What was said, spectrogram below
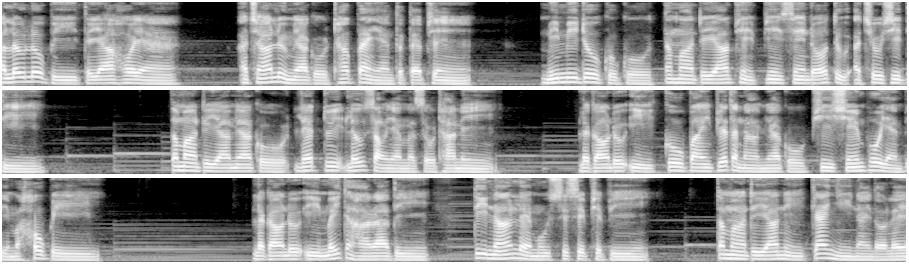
အလုတ်လုတ်ပြီးတရားဟောရန် အခြားလူများကို ထောက်ပံ့ရန်တသက်ဖြင့်မိမိတို့ကိုယ်ကိုတမန်တရားဖြင့်ပြင်ဆင်တော်သူအချို့ရှိသည်တမန်တရားများကိုလက်တွေ့လှုပ်ဆောင်ရန်မဆိုထားနှင့်၎င်းတို့၏ကိုယ်ပိုင်ပြဿနာများကို ဖြေရှင်းဖို့ရန်ပင်မဟုတ်ပေ၎င်းတို့၏မိတ္တဟာရသည်တည်နာလည်မှုစစ်စစ်ဖြစ်ပြီးတမန်တရားနှင့်ကိုက်ညီနိုင်တော်လဲ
